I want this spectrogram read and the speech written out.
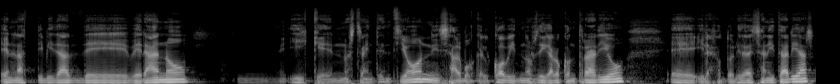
en la actividad de verano y que nuestra intención, y salvo que el COVID nos diga lo contrario, eh, y las autoridades sanitarias,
